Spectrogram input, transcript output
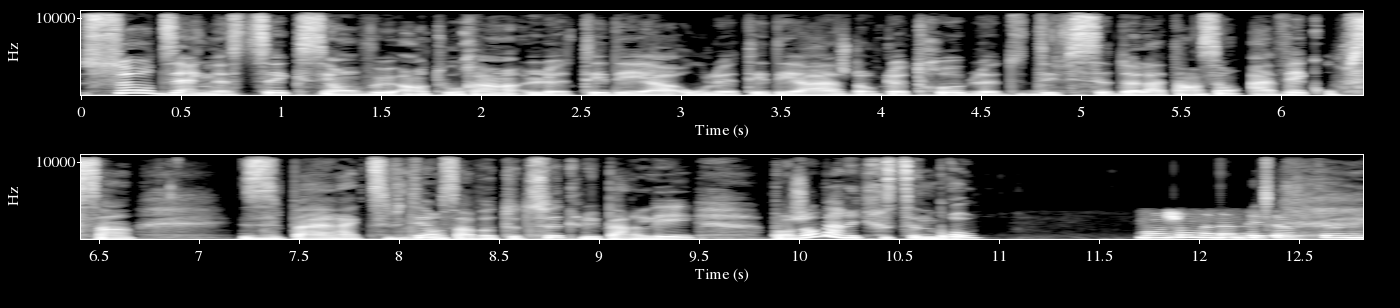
surdiagnostic, si on veut, entourant le TDA ou le TDAH, donc le trouble du déficit de l'attention avec ou sans hyperactivité. On s'en va tout de suite lui parler. Bonjour Marie-Christine Brault. Bonjour, Madame Peterson.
